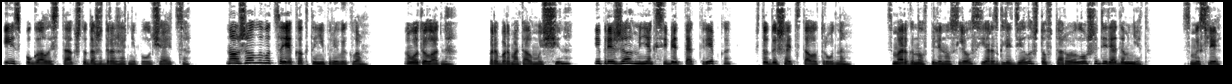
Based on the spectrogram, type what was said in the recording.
и испугалась так, что даже дрожать не получается. Но жаловаться я как-то не привыкла. Вот и ладно. Пробормотал мужчина и прижал меня к себе так крепко, что дышать стало трудно. Сморгнув пелену слез, я разглядела, что второй лошади рядом нет. В смысле,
